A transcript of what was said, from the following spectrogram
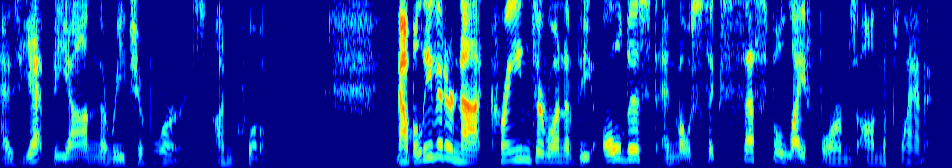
as yet beyond the reach of words. Unquote. Now, believe it or not, cranes are one of the oldest and most successful life forms on the planet.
